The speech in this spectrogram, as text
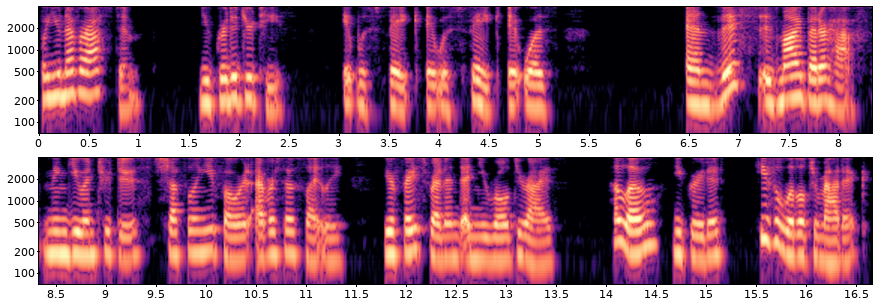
but you never asked him. You gritted your teeth. It was fake. It was fake. It was. And this is my better half, Mingyu introduced, shuffling you forward ever so slightly. Your face reddened and you rolled your eyes. Hello, you greeted. He's a little dramatic.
